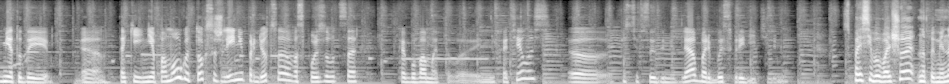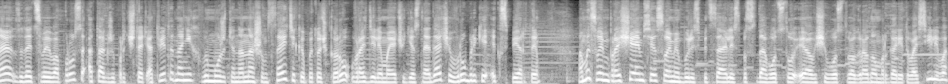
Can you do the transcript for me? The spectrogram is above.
методы э, такие не помогут, то, к сожалению, придется воспользоваться, как бы вам этого не хотелось, э, пестицидами для борьбы с вредителями. Спасибо большое. Напоминаю, задать свои вопросы, а также прочитать ответы на них вы можете на нашем сайте kp.ru в разделе «Моя чудесная дача» в рубрике «Эксперты». А мы с вами прощаемся. С вами были специалист по садоводству и овощеводству агроном Маргарита Васильева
